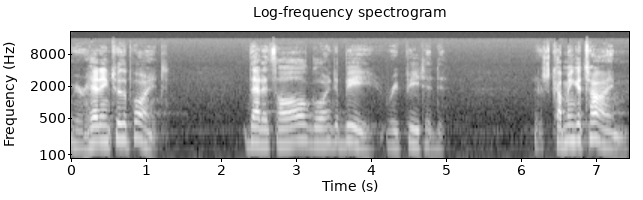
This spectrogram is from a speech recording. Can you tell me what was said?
We're heading to the point that it's all going to be repeated. There's coming a time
